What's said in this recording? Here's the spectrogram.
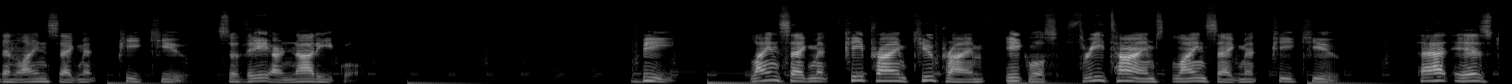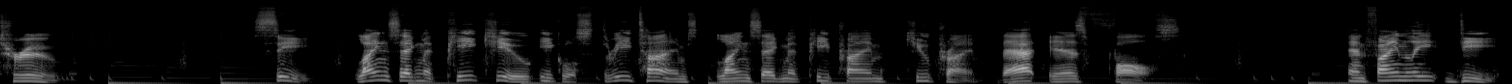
than line segment PQ. So they are not equal. B. Line segment P prime Q prime equals 3 times line segment PQ. That is true. C. Line segment PQ equals 3 times line segment P prime Q prime. That is false. And finally, D.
